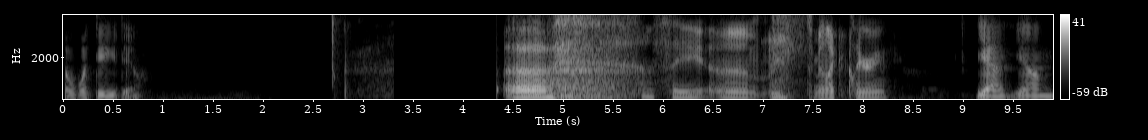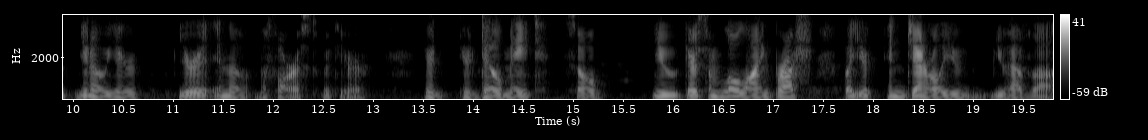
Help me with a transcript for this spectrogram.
So what do you do? Uh, let's see. Um, something like a clearing. Yeah, yeah, um, you know, you're you're in the the forest with your your your doe mate. So you there's some low lying brush, but you're in general you you have uh,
